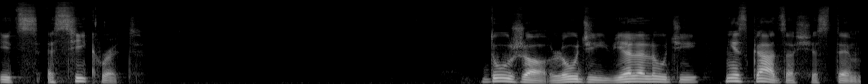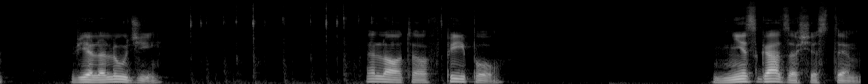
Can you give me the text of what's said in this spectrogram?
It's a secret. Dużo ludzi, wiele ludzi nie zgadza się z tym. Wiele ludzi. A lot of people. Nie zgadza się z tym.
